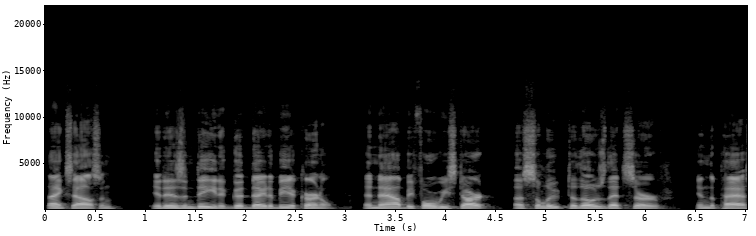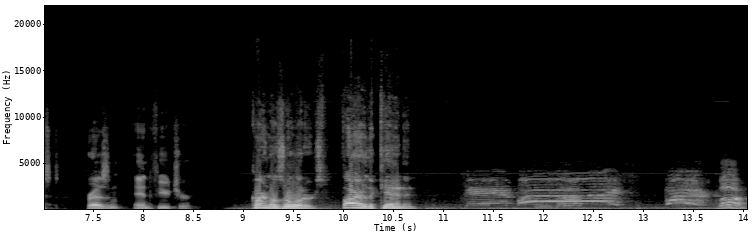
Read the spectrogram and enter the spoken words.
Thanks, Allison. It is indeed a good day to be a colonel. And now, before we start, a salute to those that serve in the past, present, and future. Colonel's orders. Fire the cannon. Stand by. Fire. Fire.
